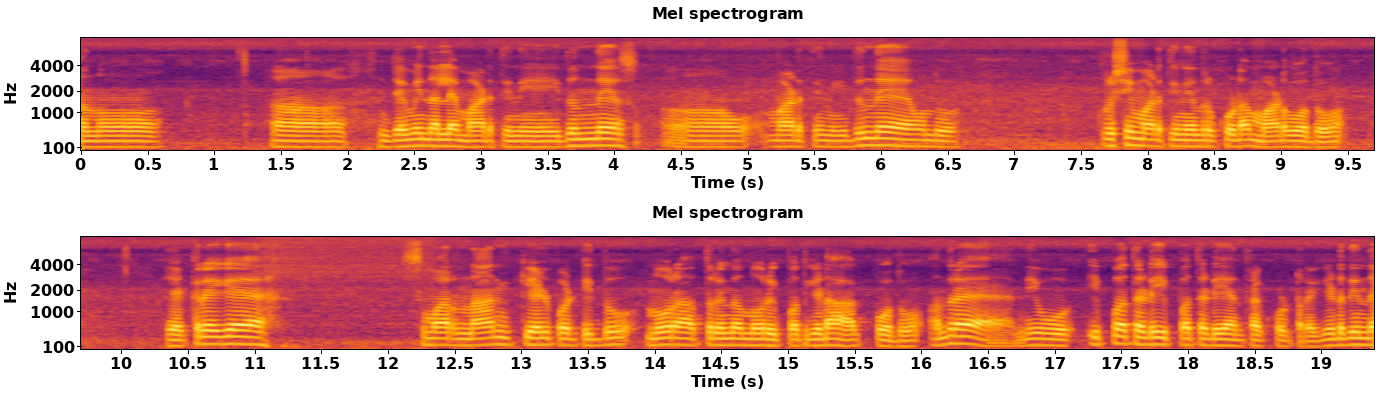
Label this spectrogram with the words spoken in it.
ನಾನು ಜಮೀನಲ್ಲೇ ಮಾಡ್ತೀನಿ, ಇದನ್ನೇ ಮಾಡ್ತೀನಿ, ಇದನ್ನೇ ಒಂದು ಕೃಷಿ ಮಾಡ್ತೀನಿ ಅಂದರೂ ಕೂಡ ಮಾಡ್ಬೋದು. ಎಕರೆಗೆ ಸುಮಾರು ನಾನು ಕೇಳ್ಪಟ್ಟಿದ್ದು ನೂರ ಹತ್ತರಿಂದ ನೂರ ಇಪ್ಪತ್ತು ಗಿಡ ಹಾಕ್ಬೋದು. ಅಂದರೆ ನೀವು ಇಪ್ಪತ್ತಡಿ ಇಪ್ಪತ್ತಡಿ ಅಂತ ಕೊಟ್ಟರೆ ಗಿಡದಿಂದ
